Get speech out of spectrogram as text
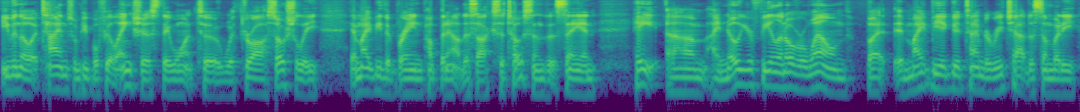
Even though at times when people feel anxious, they want to withdraw socially, it might be the brain pumping out this oxytocin that's saying, "Hey, um, I know you're feeling overwhelmed, but it might be a good time to reach out to somebody,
